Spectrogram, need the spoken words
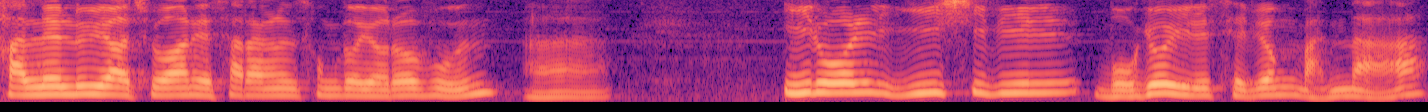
할렐루야 주 안에 사랑하는 성도 여러분 아, 1월 20일 목요일 새벽 만나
